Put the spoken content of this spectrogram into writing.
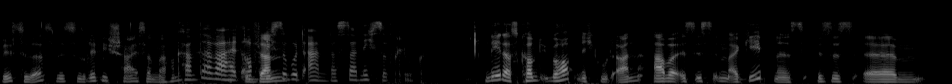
Willst du das? Willst du richtig scheiße machen? Kommt aber halt oft dann, nicht so gut an. Das ist da nicht so klug. Nee, das kommt überhaupt nicht gut an, aber es ist im Ergebnis, ist es, ähm,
